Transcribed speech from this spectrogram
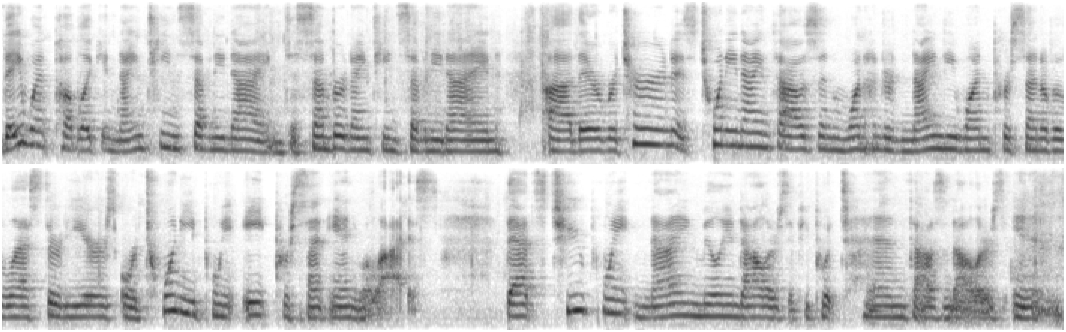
They went public in 1979, December 1979. Uh, their return is 29,191% over the last 30 years, or 20.8% annualized. That's $2.9 million if you put $10,000 in.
